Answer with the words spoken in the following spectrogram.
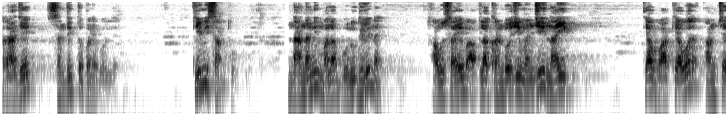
राजे संदिग्धपणे बोलले. ते मी सांगतो नानांनी मला बोलू दिले नाही. आऊसाहेब आपला खंडोजी म्हणजे नाईक. त्या वाक्यावर आमच्या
